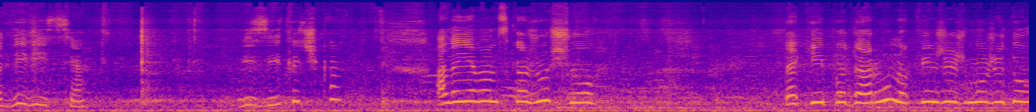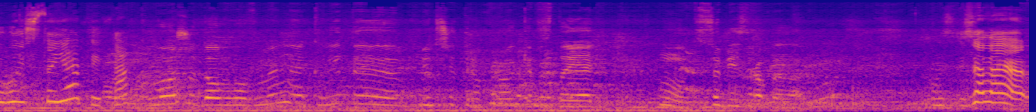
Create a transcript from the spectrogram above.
А, Дивіться, візиточка. Але я вам скажу, що такий подарунок, він же ж може довго і стояти, так? Можу довго. В мене квіти більше трьох років стоять. Ну, собі зробила. Взяла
